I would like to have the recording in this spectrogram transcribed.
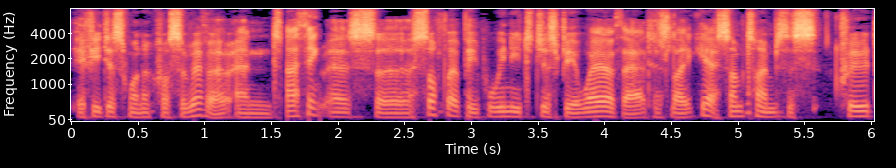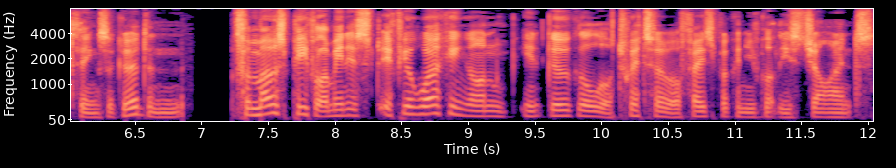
if you just want to cross a river. And I think as uh, software people, we need to just be aware of that. It's like, yeah, sometimes the crude things are good. And for most people, I mean, if you're working on Google or Twitter or Facebook and you've got these giant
